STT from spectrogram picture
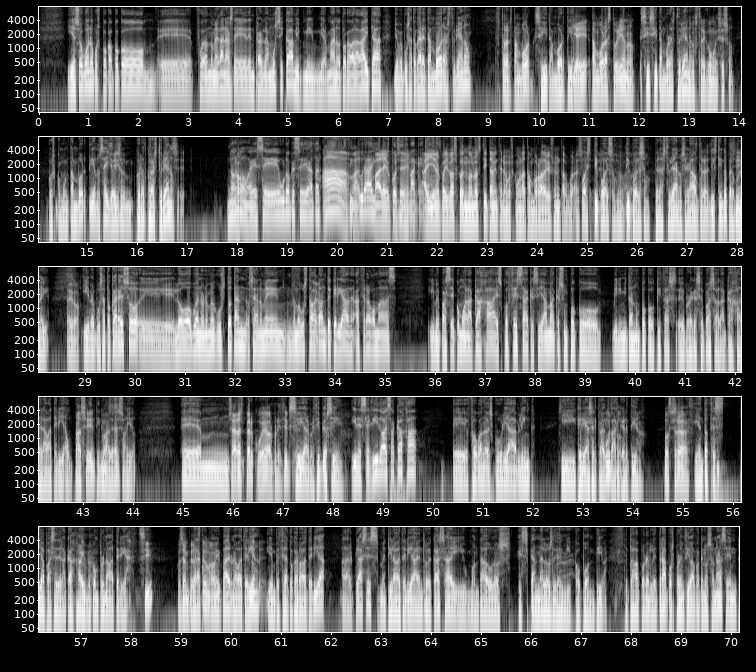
y eso, bueno, pues poco a poco eh, fue dándome ganas de, de entrar en la música. Mi, mi- mi hermano tocaba la gaita, yo me puse a tocar el tambor asturiano. Ostras, tambor. Sí, tambor, tío. Y ahí, tambor asturiano. Sí, sí, tambor asturiano. Ostras, ¿cómo es eso? Pues como un tambor, tío, no sé, yo Sí. solo conozco el asturiano. Sí. No, No. no, es eh, uno que se ata Ah, la cintura vale, y vale, con pues en- ahí en el País Vasco, en Donosti, también tenemos como la tamborrada, que es un tambor así. Pues tipo eso, tipo vale. eso, pero asturiano, será Ostras. distinto, pero Sí. por ahí. Ahí va. Y me puse a tocar eso, eh, luego, bueno, no me gustó tan, o sea, no me, no me gustaba tanto y quería hacer algo más, y me pasé como a la caja escocesa, que se llama, que es un poco, viene imitando un poco, quizás, eh, para que se pasa, la caja de la batería, un poco, Ah, sí, tiene más vale. ese sonido. Em, O sea, eras percu, ¿eh? Al principio. Sí, al principio sí. Y de seguido a esa caja eh, fue cuando descubrí a Blink y quería ser Travis Justo. Barker, tío. Ostras. Y entonces ya pasé de la caja y me compré una batería. ¿Sí? O sea, Me la empezaste compró una... mi padre una batería Fíjate. y empecé a tocar la batería, a dar clases, metí la batería dentro de casa y montaba unos escándalos del copón, tío. Intentaba ponerle trapos por encima para que no sonasen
